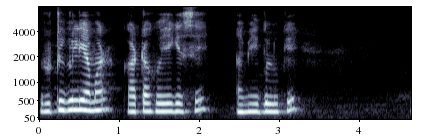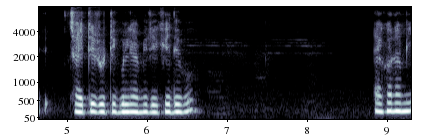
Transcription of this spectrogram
রুটিগুলি আমার কাটা হয়ে গেছে, আমি এগুলোকে ছাইটি রুটিগুলি আমি রেখে দেব। এখন আমি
